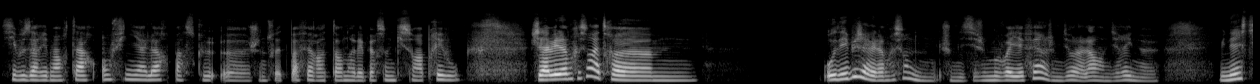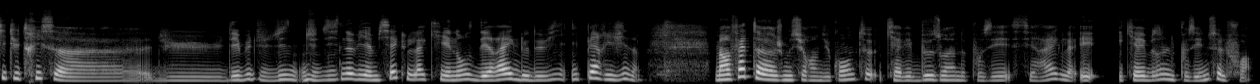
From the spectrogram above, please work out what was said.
Si vous arrivez en retard, on finit à l'heure parce que euh, je ne souhaite pas faire attendre les personnes qui sont après vous. J'avais l'impression d'être au début, j'avais l'impression, de, je me, je me voyais faire, je me dis, oh là là, on dirait une, institutrice euh, du début du, du 19e siècle, là, qui énonce des règles de vie hyper rigides. Mais en fait, euh, je me suis rendu compte qu'il y avait besoin de poser ces règles et, et qu'il y avait besoin de les poser une seule fois.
